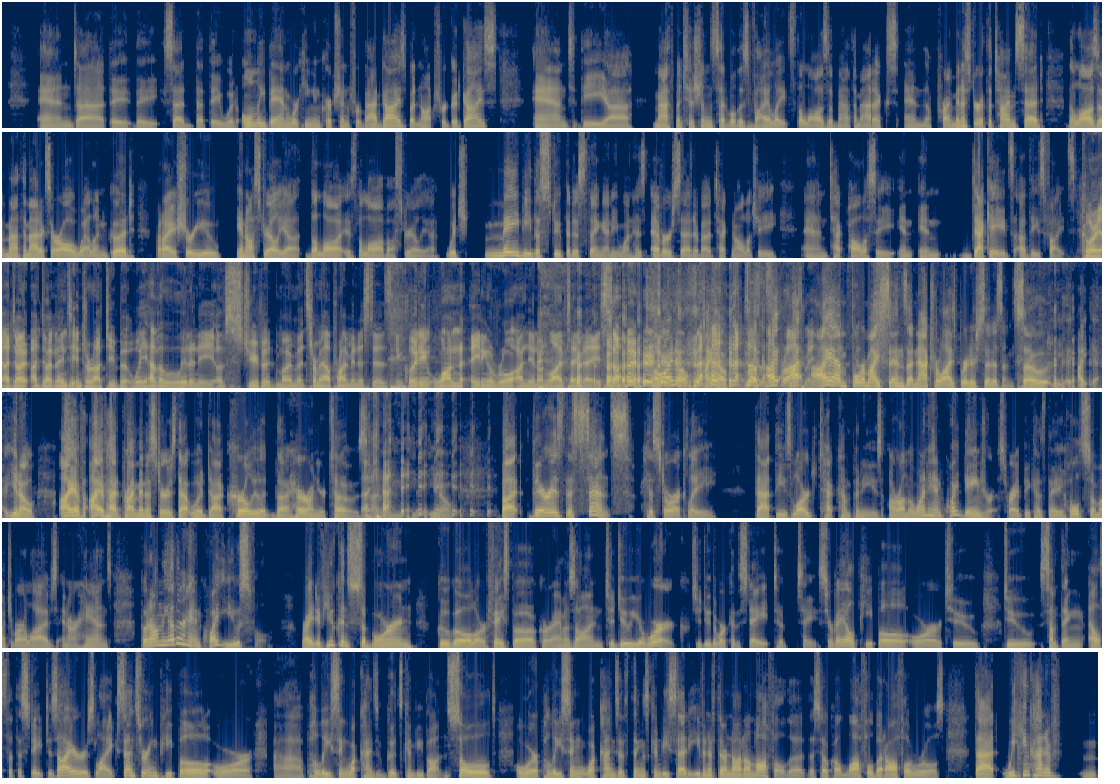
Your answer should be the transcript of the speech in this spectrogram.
and uh, they they said that they would only ban working encryption for bad guys, but not for good guys. And the uh, mathematicians said, "Well, this violates the laws of mathematics." And the prime minister at the time said, "The laws of mathematics are all well and good, but I assure you." In Australia, the law is the law of Australia, which may be the stupidest thing anyone has ever said about technology and tech policy in in decades of these fights. Cory, I don't I don't mean to interrupt you, but we have a litany of stupid moments from our prime ministers, including one eating a raw onion on live TV. So Oh, I know, I know. that Look, doesn't I, surprise I, me. I am for my sins a naturalized British citizen. So, I, you know, I have I have had prime ministers that would uh, curl the, the hair on your toes. I mean, you know, but there is this sense historically that these large tech companies are on the one hand quite dangerous right because they hold so much of our lives in our hands but on the other hand quite useful right? If you can suborn google or facebook or amazon to do your work to do the work of the state to say surveil people or to do something else that the state desires like censoring people or uh, policing what kinds of goods can be bought and sold or policing what kinds of things can be said even if they're not unlawful the the so-called lawful but awful rules that we can kind of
